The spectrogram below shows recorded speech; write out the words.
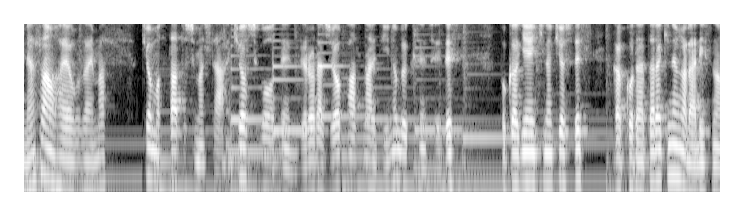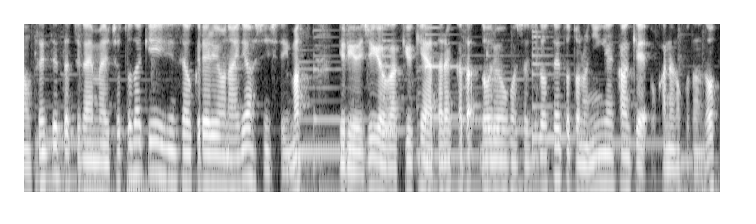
皆さんおはようございます。今日もスタートしました。教師5.0ラジオパーソナリティのブック先生です。僕は現役の教師です。学校で働きながらリスナーの先生たちが今よりちょっとだけいい人生を送れるようなアイデアを発信しています。より良い授業、学級ケア、働き方、同僚、保護者、児童生徒との人間関係、お金のことなど、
